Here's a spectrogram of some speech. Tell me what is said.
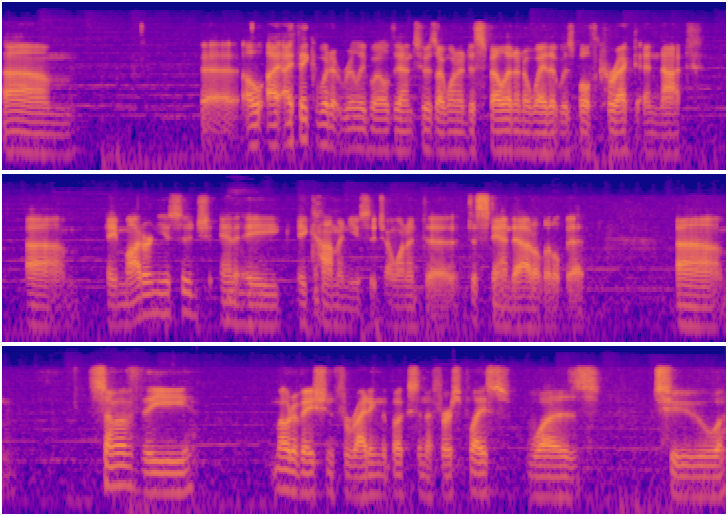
Um, uh, I, I, think what it really boiled down to is I wanted to spell it in a way that was both correct and not um, a modern usage and a, a common usage. I wanted to, to stand out a little bit. Um, some of the motivation for writing the books in the first place was to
